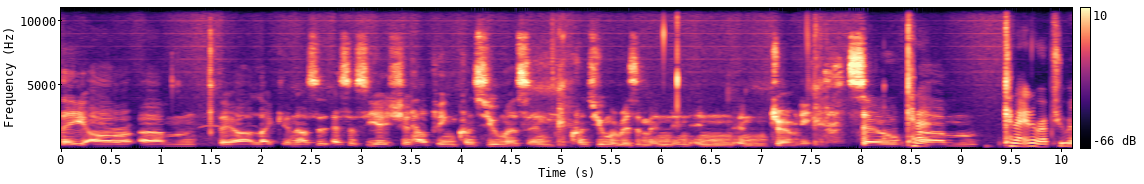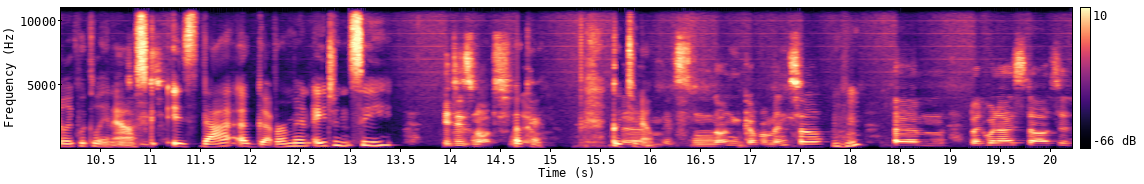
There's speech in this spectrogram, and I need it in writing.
they are um, they are like an association helping consumers and consumerism in in, in, in Germany. So can I, um, can I interrupt you really quickly and ask: please. Is that a government agency? It is not. Okay. No. Good to um, know. It's non-governmental. Mm-hmm. Um, but when I started,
